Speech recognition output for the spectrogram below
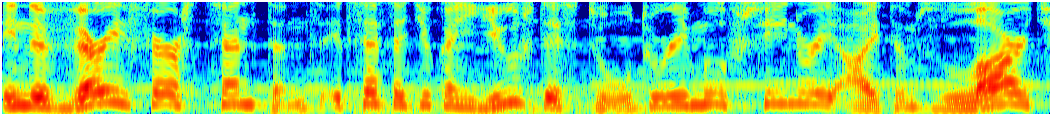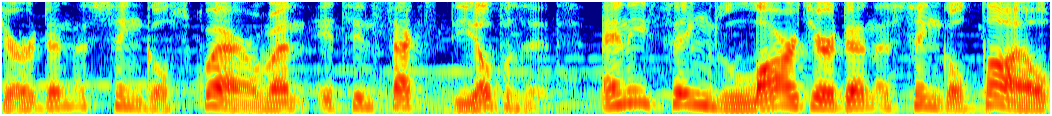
In the very first sentence it says that you can use this tool to remove scenery items larger than a single square, when it's in fact the opposite. Anything larger than a single tile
